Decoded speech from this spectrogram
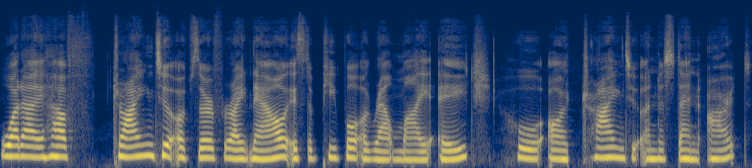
What I have trying to observe right now is the people around my age who are trying to understand art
